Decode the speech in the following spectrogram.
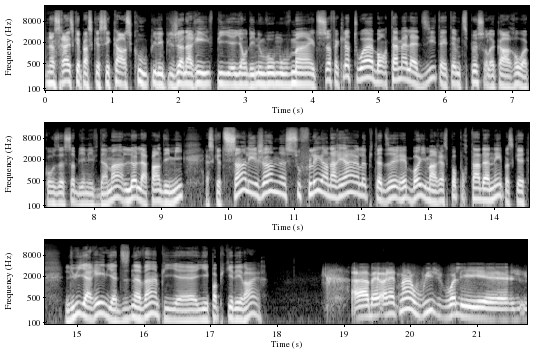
ne serait-ce que parce que c'est casse-cou, puis les plus jeunes arrivent, puis ils ont des nouveaux mouvements et tout ça. Fait que là, toi, bon, ta maladie, tu as été un petit peu sur le carreau à cause de ça, bien évidemment. Là, la pandémie, est-ce que tu sens les jeunes souffler en arrière, là, puis te dire, eh boy, il m'en reste pas pour tant d'années parce que lui, il arrive, il a 19 ans, puis il n'est pas piqué des verres? Euh, ben, honnêtement, oui, je vois les euh,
